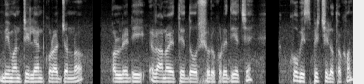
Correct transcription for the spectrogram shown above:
বিমানটি ল্যান্ড করার জন্য অলরেডি রানওয়েতে দৌড় শুরু করে দিয়েছে। খুব স্পিড ছিল তখন।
